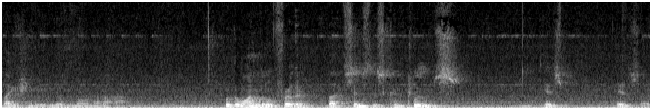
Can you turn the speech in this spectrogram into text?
Vaishnavyo Namo Namaha We'll go on a little further, but since this concludes his his uh,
